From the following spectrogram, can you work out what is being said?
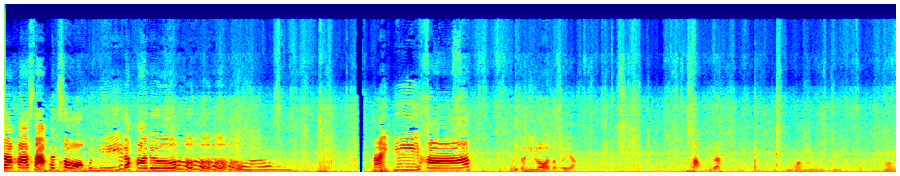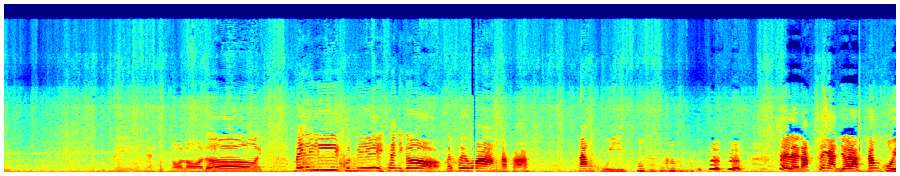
ราคาสามพันสองคุณพี่ ราคาเดิมไนกี้ครับอุ้ยตัวนี้หล่อจังเลยอะ ข้างหลังมีป่ะข้างหลังนี่ข้างหลังนี่เห็นไหมรอรอๆเลย ไม่ได้รีบคุณพี่แค่นี้ก็ไม่ค่อยว่างนะคะ นั่งคุย ใช่เลยนะใช้งานเยอะนะนั่งคุย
